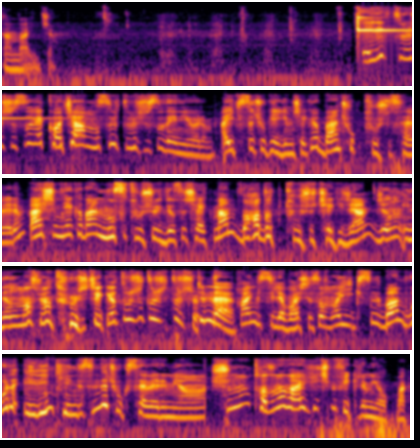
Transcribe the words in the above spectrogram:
tane daha yiyeceğim. Erik turşusu ve koçan mısır turşusu deniyorum. Ay ikisi de çok ilgimi çekiyor. Ben çok turşu severim. Ben şimdiye kadar nasıl turşu videosu çekmem daha da turşu çekeceğim. Canım inanılmaz şu an turşu çekiyor. Turşu turşu turşu. Şimdi hangisiyle başlasam? Ay ikisini ben bu arada eriğin kendisini de çok severim ya. Şunun tadına dair hiçbir fikrim yok. Bak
